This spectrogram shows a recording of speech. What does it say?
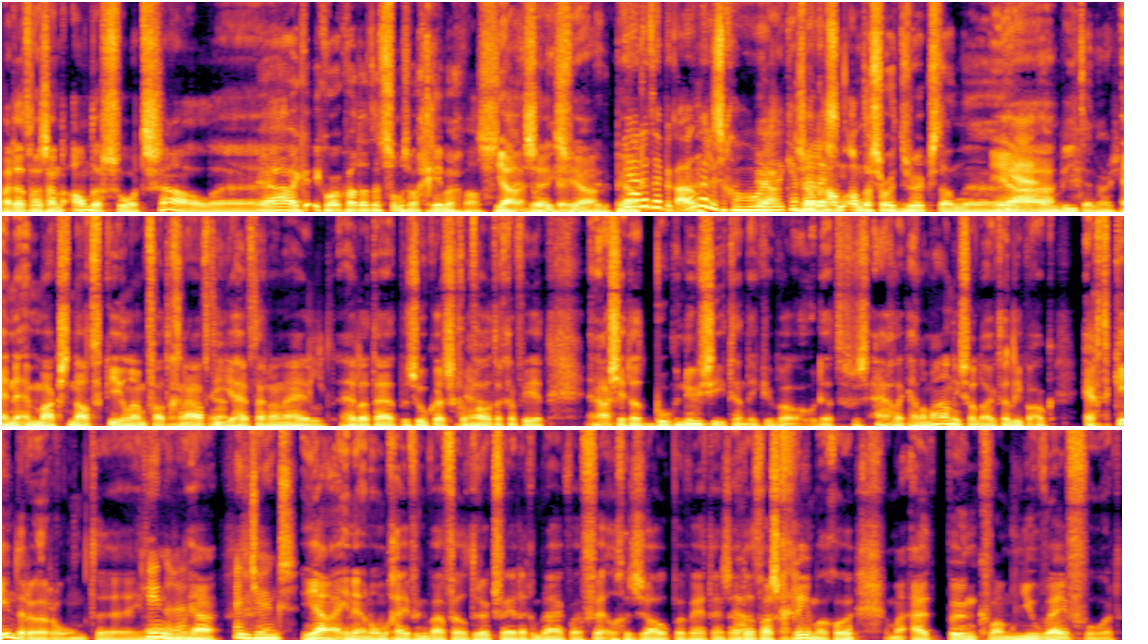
Maar dat was een ander soort zaal. eh. ja, ik, ik hoor ook wel dat het soms wel grimmig was. Ja, door die zeker, sfeer, ja. door de Ja, dat heb ik ook wel eens gehoord. Ja, ik heb zo'n wel eens... an- ander soort drugs dan, eh Ja. dan wiet en. En, en Max Natkiel, een fotograaf, die heeft daar een heel, hele tijd bezoekers gefotografeerd. En als je dat boek nu ziet, dan denk je, wow, dat is eigenlijk helemaal niet zo leuk. Er liepen ook echt kinderen rond. eh, in een- Kinderen? ja, En junks. Ja, in een omgeving waar veel drugs werden gebruikt, waar veel gezopen werd en zo. Ja. Dat was grimmig hoor. Maar uit punk kwam New Wave voort.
